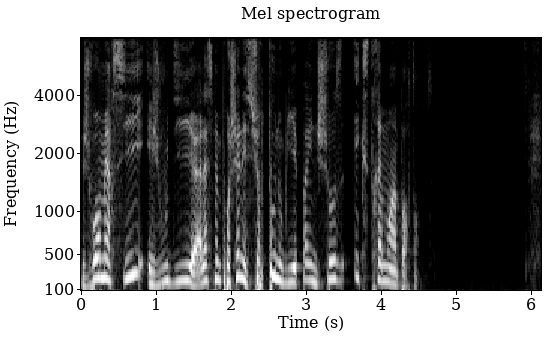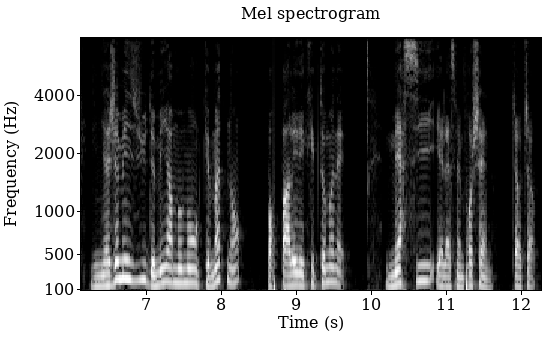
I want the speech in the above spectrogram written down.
Je vous remercie et je vous dis à la semaine prochaine et surtout n'oubliez pas une chose extrêmement importante. Il n'y a jamais eu de meilleur moment que maintenant pour parler des crypto-monnaies. Merci et à la semaine prochaine. Ciao ciao.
